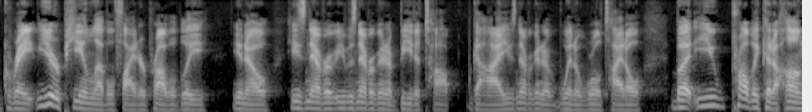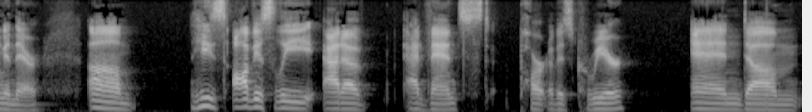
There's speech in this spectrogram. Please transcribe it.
great European level fighter, probably. You know, he's never he was never going to beat a top guy. He was never going to win a world title, but you probably could have hung in there. Um, he's obviously at a advanced part of his career, and um,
